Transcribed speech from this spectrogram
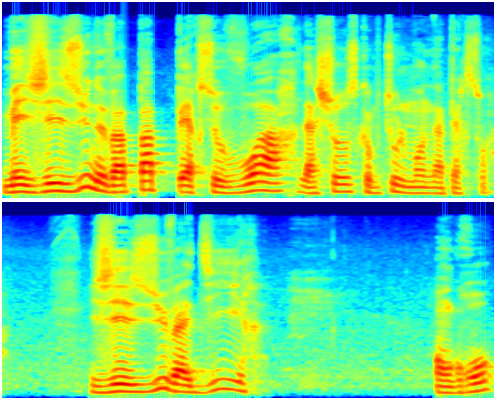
Mais Jésus ne va pas percevoir la chose comme tout le monde l'aperçoit. Jésus va dire, en gros,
